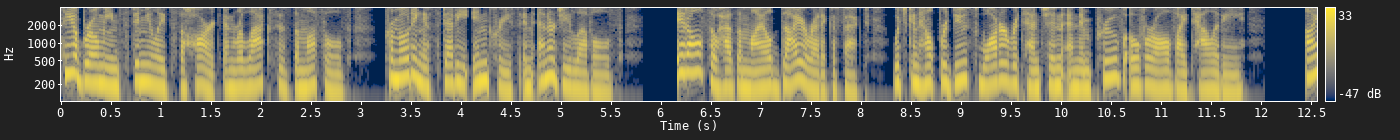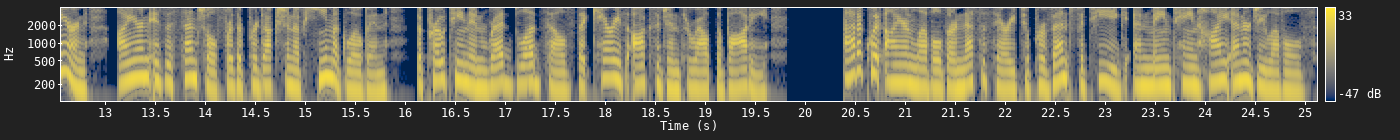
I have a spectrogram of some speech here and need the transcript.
Theobromine stimulates the heart and relaxes the muscles, promoting a steady increase in energy levels. It also has a mild diuretic effect, which can help reduce water retention and improve overall vitality. Iron. Iron is essential for the production of hemoglobin, the protein in red blood cells that carries oxygen throughout the body. Adequate iron levels are necessary to prevent fatigue and maintain high energy levels.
